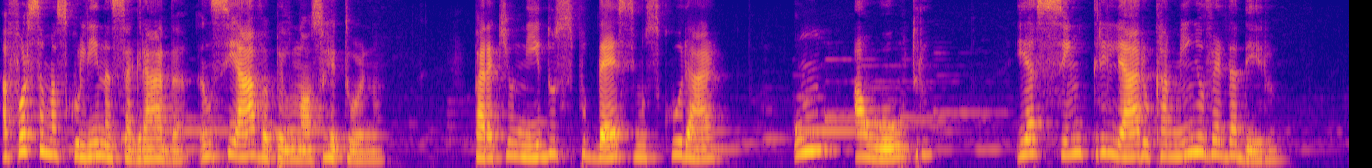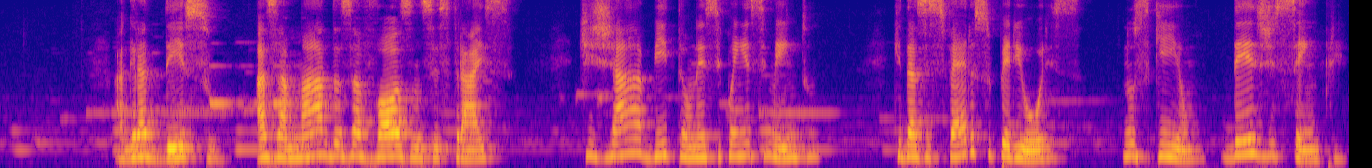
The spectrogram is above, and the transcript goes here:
A força masculina sagrada ansiava pelo nosso retorno, para que unidos pudéssemos curar um ao outro e assim trilhar o caminho verdadeiro. Agradeço às amadas avós ancestrais que já habitam nesse conhecimento que das esferas superiores nos guiam desde sempre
